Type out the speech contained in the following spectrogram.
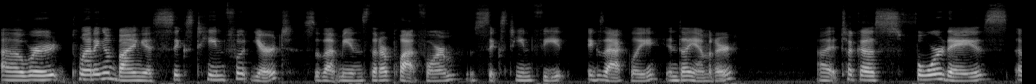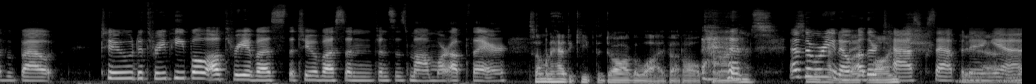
uh, we're planning on buying a 16 foot yurt. So that means that our platform is 16 feet exactly in diameter. Uh, it took us four days of about two to three people. All three of us, the two of us and Vince's mom, were up there. Someone had to keep the dog alive at all times. And there were, you know, other lunch. tasks happening. Yeah, Yeah,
